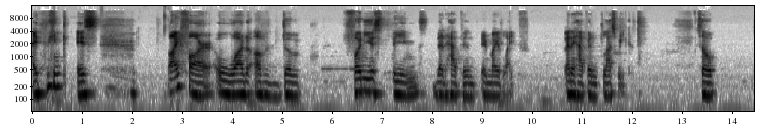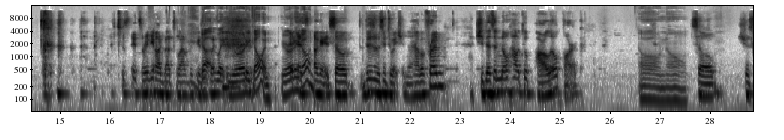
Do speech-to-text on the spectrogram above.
I think is by far one of the funniest things that happened in my life. And it happened last week. So it's just it's really hard not to laugh because Yeah, like, like you're already going. You're already going. Okay, so this is the situation. I have a friend. She doesn't know how to parallel park. Oh no. So she was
